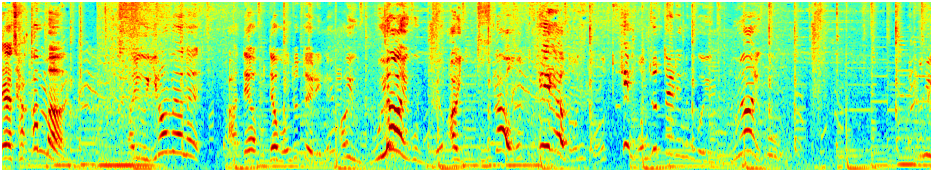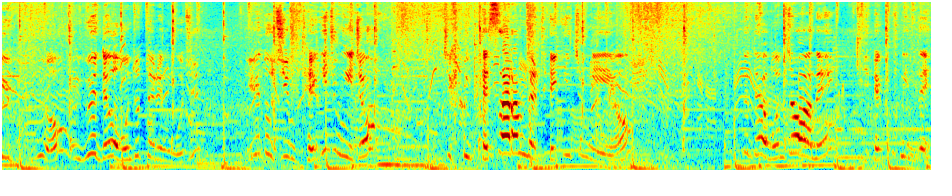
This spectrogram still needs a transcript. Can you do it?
야 잠깐만. 아 이거 이러면은 아 내가 내가 먼저 때리네? 아 이거 뭐야 이거? 아 누가 어떻게 해야 먼 어떻게 먼저 때리는 거 이거 뭐야 이거? 아니 이게 뭐야? 왜 내가 먼저 때리는 거지? 얘도 지금 대기 중이죠? 지금 뱃사람들 대기 중이에요? 근데 내가 먼저 하네? 개꿀인데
